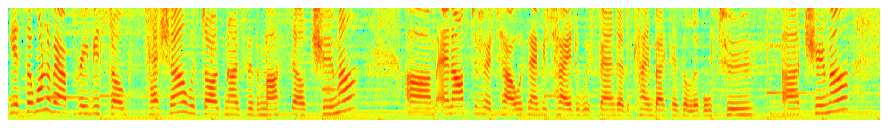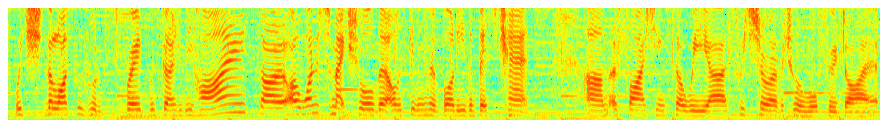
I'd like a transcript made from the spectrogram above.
Yeah, so one of our previous dogs, Tasha, was diagnosed with a mast cell tumour. Um, and after her tail was amputated, we found out it came back as a level two uh, tumour, which the likelihood of spread was going to be high. So I wanted to make sure that I was giving her body the best chance um, of fighting, so we uh, switched her over to a raw food diet.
